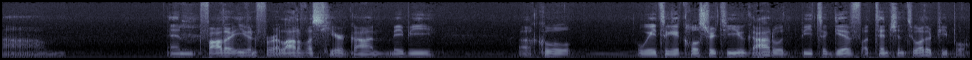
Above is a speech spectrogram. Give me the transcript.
Um, and Father, even for a lot of us here, God, maybe a cool way to get closer to you, God, would be to give attention to other people.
